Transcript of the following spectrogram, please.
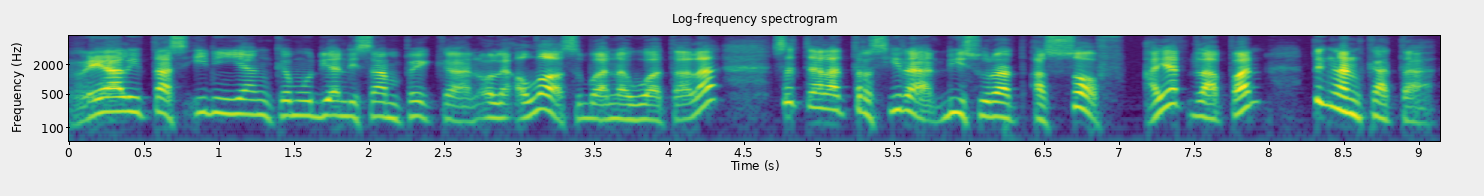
realitas ini yang kemudian disampaikan oleh Allah Subhanahu wa taala secara tersirat di surat As-Saff ayat 8 dengan kata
